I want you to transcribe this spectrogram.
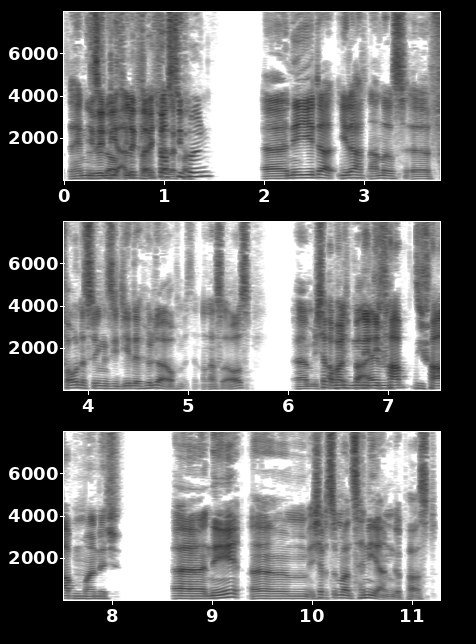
Also Handyhülle sehen die alle gleich aus, die Hüllen? Äh, nee, jeder, jeder hat ein anderes äh, Phone, deswegen sieht jede Hülle auch ein bisschen anders aus. Ähm, ich habe auch Aber nicht nee, die, Farb, die Farben meine ich. äh, nee, ähm, ich habe es immer ans Handy angepasst.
